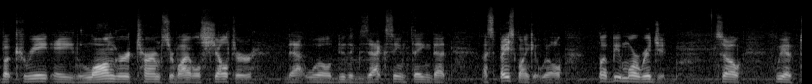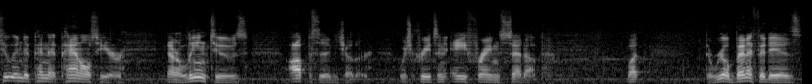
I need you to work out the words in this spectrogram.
but create a longer term survival shelter that will do the exact same thing that a space blanket will, but be more rigid. So we have two independent panels here that are lean-tos opposite of each other which creates an A-frame setup. But the real benefit is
